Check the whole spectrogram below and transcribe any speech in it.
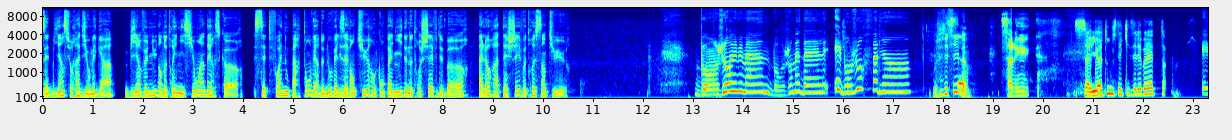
Vous êtes bien sur Radio Méga, bienvenue dans notre émission Underscore. Cette fois nous partons vers de nouvelles aventures en compagnie de notre chef de bord, alors attachez votre ceinture. Bonjour Muman, bonjour Belle et bonjour Fabien. Bonjour Cécile. Salut. Salut à tous les kids et les balettes. Et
